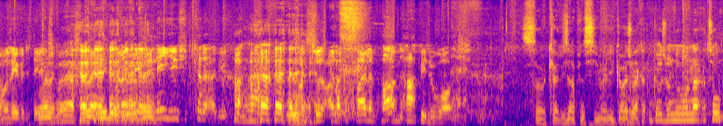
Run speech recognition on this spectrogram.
Uh, we'll leave it to the we'll, expert. we'll let you do it, Lee, you should cut it up. You I like a silent partner. I'm partner. happy to watch. So I'll cut these up and see what you guys reckon. You guys want to know on that at all?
